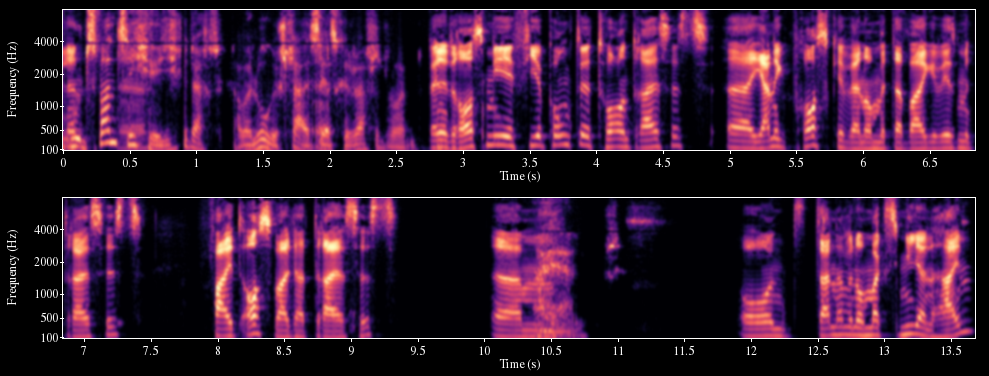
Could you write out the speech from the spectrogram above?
U20-Spielern. gut 20, hätte ich gedacht. Aber logisch, klar, ist er erst gedraftet worden. Bennett Rosmi, vier Punkte, Tor und drei Assists. Äh, Yannick Proske wäre noch mit dabei gewesen mit drei Assists. Veit Oswald hat drei Assists. Ähm, Ah, ja. Und dann haben wir noch Maximilian Heim,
